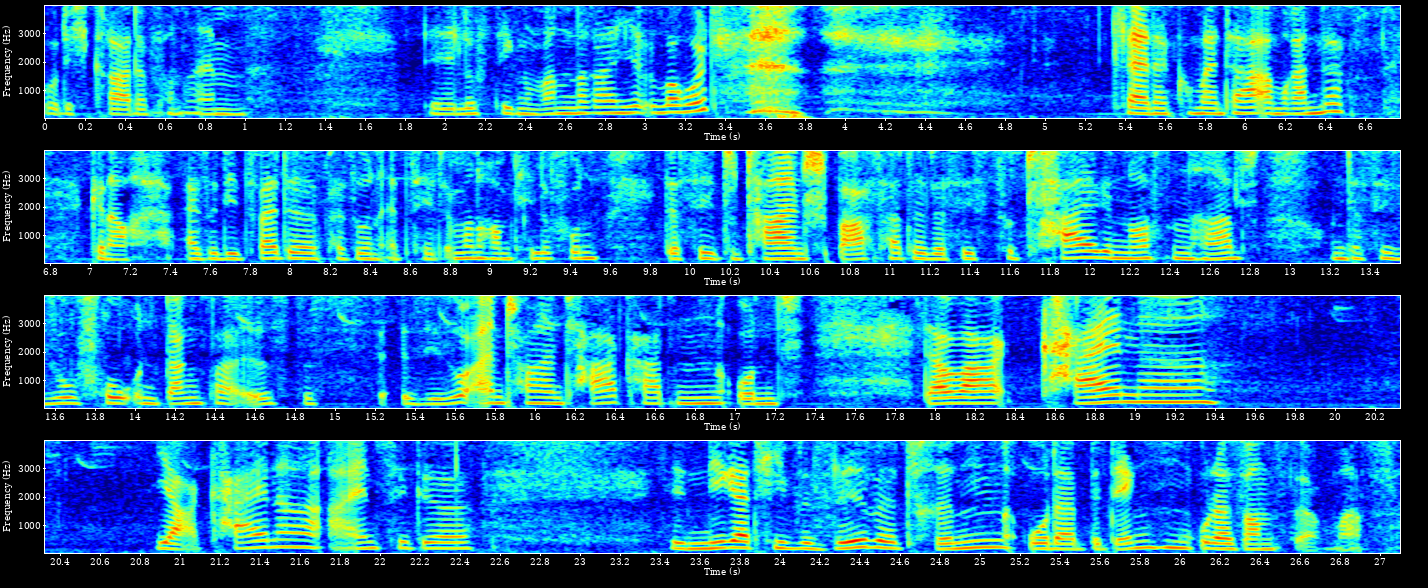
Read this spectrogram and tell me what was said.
wurde ich gerade von einem äh, lustigen Wanderer hier überholt. Kleiner Kommentar am Rande. Genau, also die zweite Person erzählt immer noch am Telefon, dass sie totalen Spaß hatte, dass sie es total genossen hat und dass sie so froh und dankbar ist, dass sie so einen tollen Tag hatten und da war keine, ja, keine einzige negative Silbe drin oder Bedenken oder sonst irgendwas.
